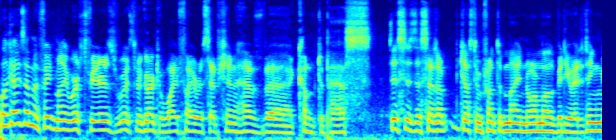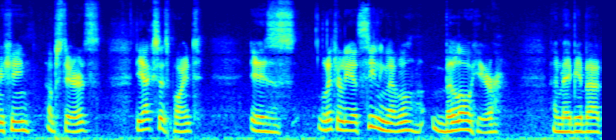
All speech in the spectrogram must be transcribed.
Well, guys, I'm afraid my worst fears with regard to Wi Fi reception have uh, come to pass. This is the setup just in front of my normal video editing machine upstairs. The access point is literally at ceiling level below here and maybe about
